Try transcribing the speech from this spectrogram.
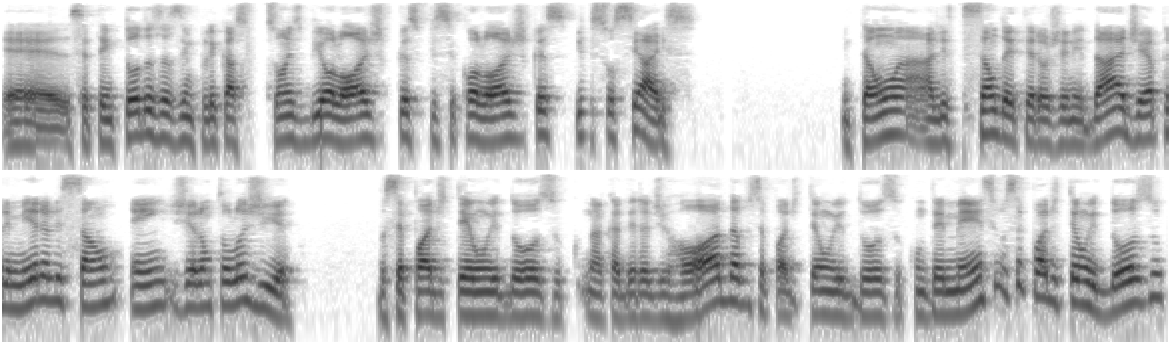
é, você tem todas as implicações biológicas, psicológicas e sociais. Então, a lição da heterogeneidade é a primeira lição em gerontologia. Você pode ter um idoso na cadeira de roda, você pode ter um idoso com demência, você pode ter um idoso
